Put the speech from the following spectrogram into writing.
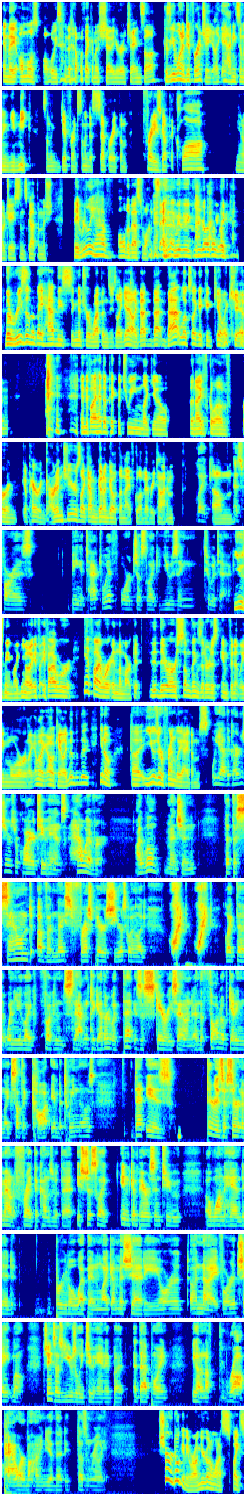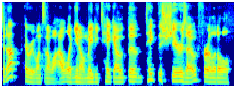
and they almost always ended up with like a machete or a chainsaw because you want to differentiate. You're like, yeah, I need something unique, something different, something to separate them. Freddy's got the claw, you know, Jason's got the mach- They really have all the best ones, and then like, you realize like, like the reason that they have these signature weapons is like, yeah, like that that that looks like it could kill a kid. and if I had to pick between like you know the knife glove or a, a pair of garden shears, like I'm gonna go with the knife glove every time. Like Um, as far as being attacked with or just like using to attack. using like you know if if I were if I were in the market, th- there are some things that are just infinitely more like I'm like okay like the, the, the you know uh, user friendly items. Well, yeah, the garden shears require two hands. However, I will mention that the sound of a nice fresh pair of shears going like, whoosh, whoosh, like the when you like fucking snap them together, like that is a scary sound. And the thought of getting like something caught in between those, that is, there is a certain amount of fright that comes with that. It's just like in comparison to a one-handed brutal weapon like a machete or a, a knife or a chain. Well, chainsaw's usually two-handed, but at that point, you got enough raw power behind you that it doesn't really. Sure, don't get me wrong. You're going to want to spice it up every once in a while. Like you know, maybe take out the take the shears out for a little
